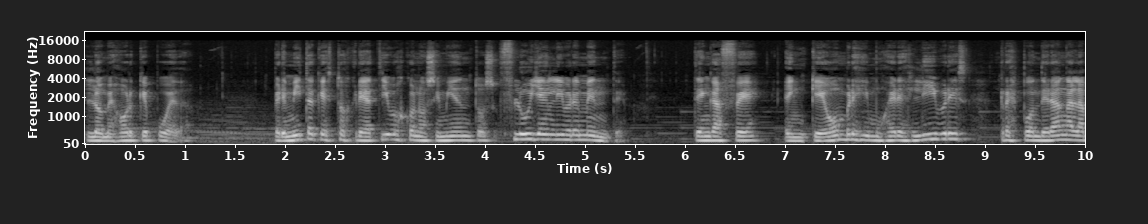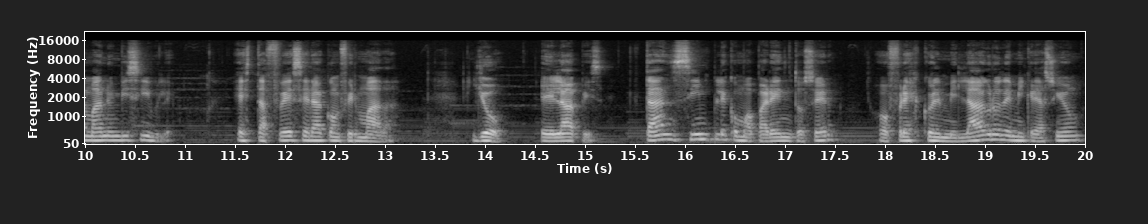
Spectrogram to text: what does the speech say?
lo mejor que pueda. Permita que estos creativos conocimientos fluyan libremente. Tenga fe en que hombres y mujeres libres responderán a la mano invisible. Esta fe será confirmada. Yo, el lápiz, tan simple como aparento ser, ofrezco el milagro de mi creación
